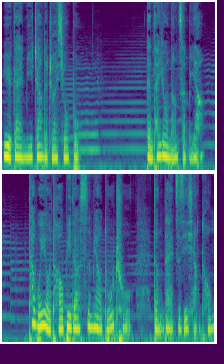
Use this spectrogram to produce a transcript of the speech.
欲盖弥彰的遮羞布。但他又能怎么样？他唯有逃避到寺庙独处。等待自己想通。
